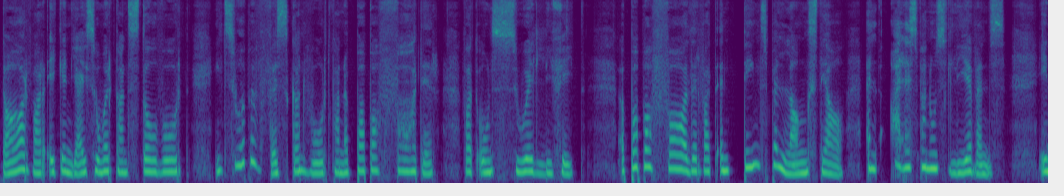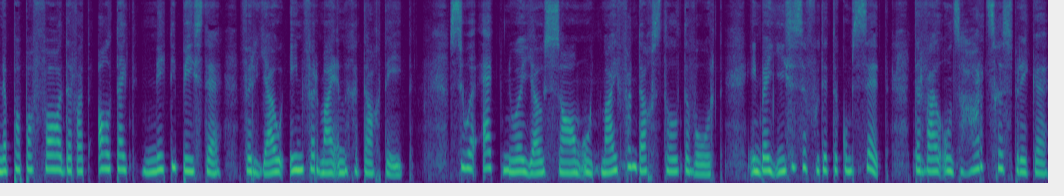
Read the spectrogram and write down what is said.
Daar waar ek en jy sommer kan stil word en so bewus kan word van 'n Pappa Vader wat ons so liefhet. 'n Pappa Vader wat intens belangstel in alles van ons lewens en 'n Pappa Vader wat altyd net die beste vir jou en vir my in gedagte het. So ek nooi jou saam om my vandag stil te word en by Jesus se voete te kom sit terwyl ons hartsgesprekke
